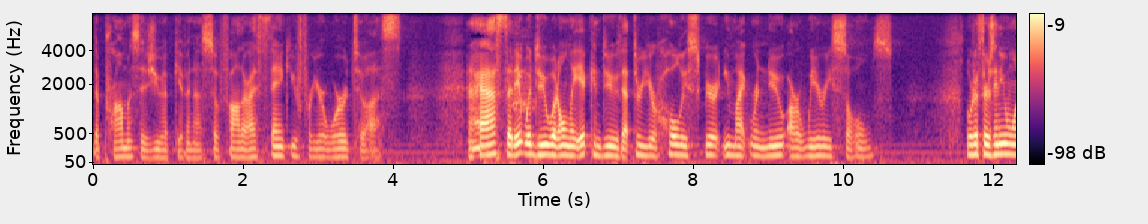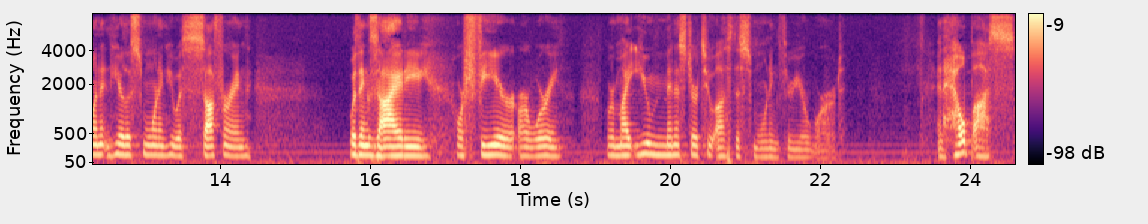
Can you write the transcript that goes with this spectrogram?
the promises you have given us. So, Father, I thank you for your word to us. And I ask that it would do what only it can do, that through your Holy Spirit you might renew our weary souls. Lord, if there's anyone in here this morning who is suffering with anxiety or fear or worry, Lord, might you minister to us this morning through your word and help us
